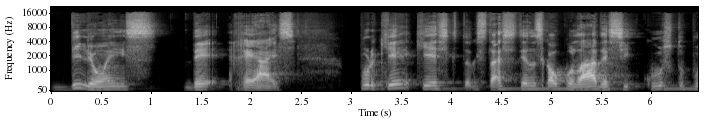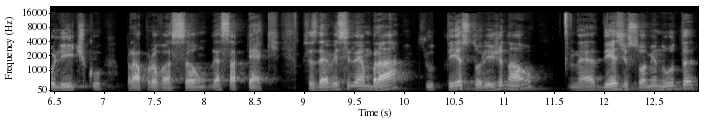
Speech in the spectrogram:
bilhões de reais. Por que, que está sendo calculado esse custo político para aprovação dessa PEC? Vocês devem se lembrar que o texto original né, desde sua minuta,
